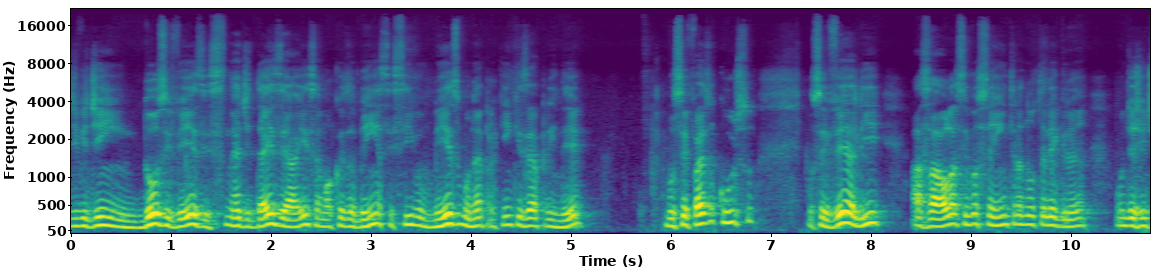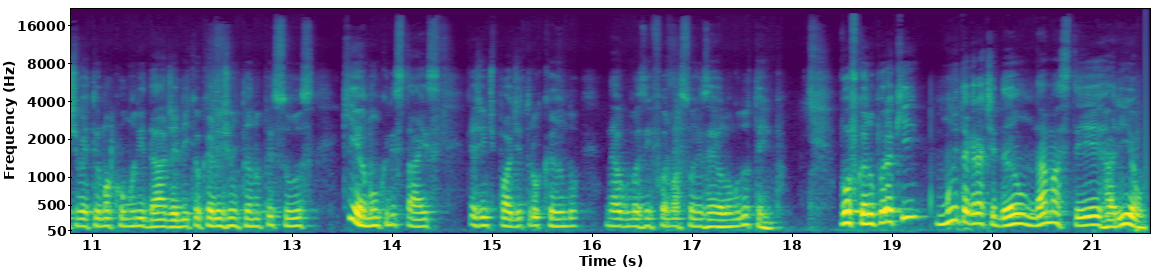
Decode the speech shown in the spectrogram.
dividir em 12 vezes, né, de 10 reais, é uma coisa bem acessível mesmo, né, para quem quiser aprender. Você faz o curso, você vê ali as aulas e você entra no Telegram, onde a gente vai ter uma comunidade ali que eu quero ir juntando pessoas que amam cristais, que a gente pode ir trocando né, algumas informações ao longo do tempo. Vou ficando por aqui, muita gratidão, Namastê, Harion.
